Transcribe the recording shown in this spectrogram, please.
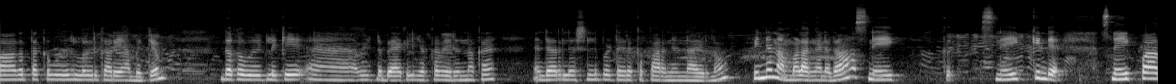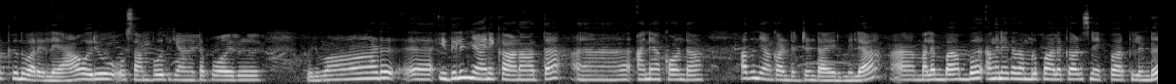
ഭാഗത്തൊക്കെ വീടുള്ളവർക്ക് അറിയാൻ പറ്റും. ഇതൊക്കെ വീട്ടിലേക്ക് വീട്ടിന്റെ ബാക്കിലേക്കൊക്കെ വരുന്നൊക്കെ എന്റെ റിലേഷനിൽപ്പെട്ടവരൊക്കെ പറഞ്ഞിട്ടുണ്ടായിരുന്നു. പിന്നെ നമ്മൾ അങ്ങനെ ദാ സ്നേക്ക് സ്നേക്കിന്റെ സ്നേക്ക് പാർക്ക് എന്ന് പറയില്ലേ ആ ഒരു സംഭവത്തിക്കാനായിട്ട് പോയത്. ഒരുപാട് ഇതിലും ഞാൻ കാണാത്ത അനാക്കോണ്ട അത് ഞാൻ കണ്ടിട്ടുണ്ടായിരുന്നില്ല. മലമ്പാമ്പ് അങ്ങനെയൊക്കെ നമ്മൾ പാലക്കാട് സ്നേക്ക് പാർക്കിലുണ്ട്.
